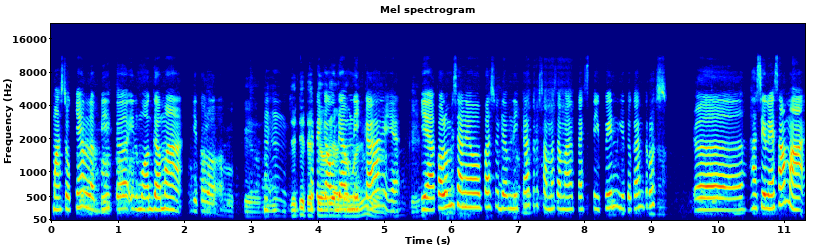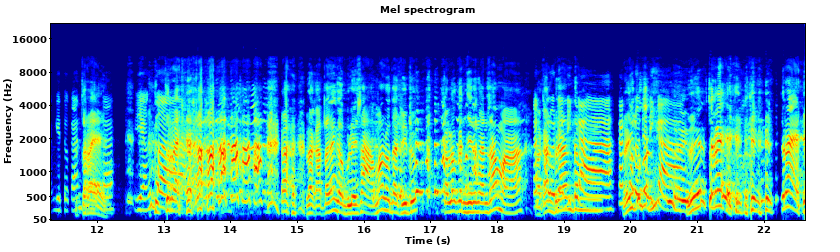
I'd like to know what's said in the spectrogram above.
masuknya lebih ke ilmu agama gitu loh. Oke. Mm-mm. Jadi ada Ketika teori udah menikah juga. ya. Oke. Ya, kalau misalnya pas sudah menikah terus sama-sama tes Steven gitu kan terus eh hasilnya sama gitu kan. Cerai. ternyata- Ya enggak. Cerai. lah katanya nggak boleh sama loh tadi itu. Kalau kenjenungan sama Kan akan kalau udah berantem. nikah, kan kalau udah nikah. Eh, cerai. cerai.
